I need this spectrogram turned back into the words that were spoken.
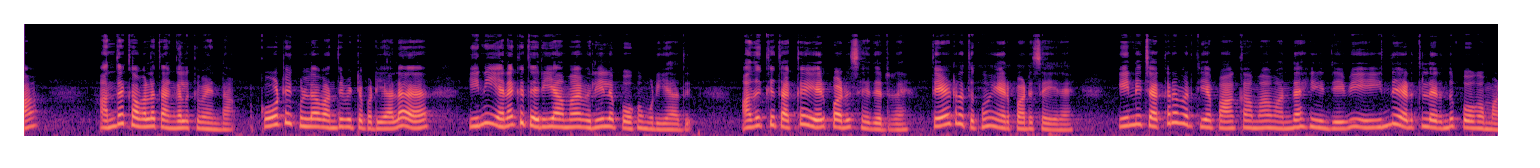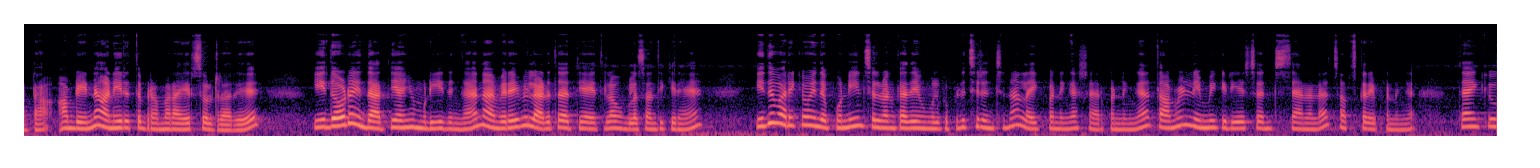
அந்த கவலை தங்களுக்கு வேண்டாம். கோட்டைக்குள்ளே வந்து விட்டபடியால் இனி எனக்கு தெரியாமல் வெளியில் போக முடியாது. அதுக்கு தக்க ஏற்பாடு செய்திடுறேன். தேடுறதுக்கும் ஏற்பாடு செய்கிறேன் இனி சக்கரவர்த்தியை பார்க்காம மந்தாகினி தேவி இந்த இடத்துல இருந்து போக மாட்டா அப்படின்னு அனிருத்த பிரம்மராயர் சொல்கிறாரு இதோடு இந்த அத்தியாயம் முடியுதுங்க. நான் விரைவில் அடுத்த அத்தியாயத்தில் உங்களை சந்திக்கிறேன். இது வரைக்கும் இந்த பொன்னியின் செல்வன் கதை உங்களுக்கு பிடிச்சிருந்துச்சுன்னா லைக் பண்ணுங்கள் ஷேர் பண்ணுங்கள் தமிழ் நிம்மி கிரியேஷன்ஸ் சேனலை சப்ஸ்கிரைப் பண்ணுங்கள் தேங்க்யூ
